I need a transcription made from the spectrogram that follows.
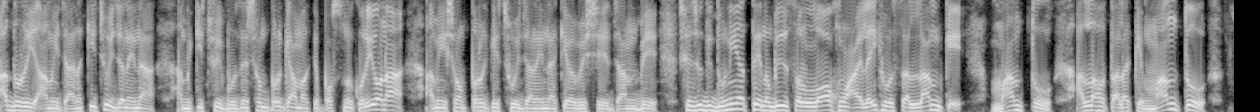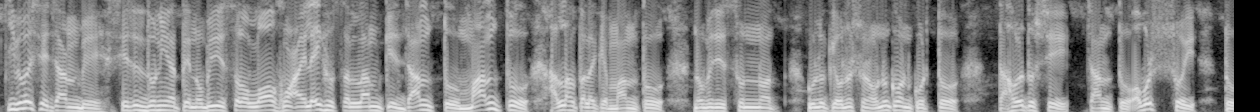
আদরি, আমি জানি, কিছুই জানি না। আমি কিছুই বুঝে সম্পর্কে আমাকে প্রশ্ন করিও না। আমি এই সম্পর্কে কিছুই জানি না। কীভাবে সে জানবে? সে যদি দুনিয়াতে নবী সাল্লাহ আলাইহি ওসাল্লামকে মানতো, আল্লাহ তালাকে মানতো, কীভাবে সে জানবে? সে যদি দুনিয়াতে নবী সাল্লাহ আলাইহি ওসাল্লামকে জানতো, মানতো, আল্লাহ তালাকে মানতো, নবীজির সুন্নতগুলোকে অনুসরণ, অনুকরণ করতো তাহলে তো সে জানতো, অবশ্যই তো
